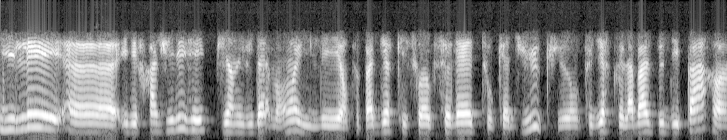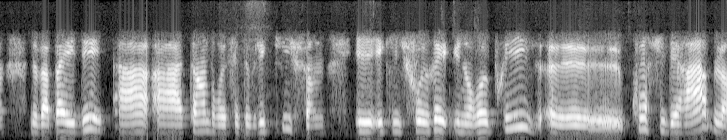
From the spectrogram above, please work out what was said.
Il est, euh, il est fragilisé, bien évidemment. Il est, on peut pas dire qu'il soit obsolète ou caduque. On peut dire que la base de départ euh, ne va pas aider à, à atteindre cet objectif et, et qu'il faudrait une reprise euh, considérable,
